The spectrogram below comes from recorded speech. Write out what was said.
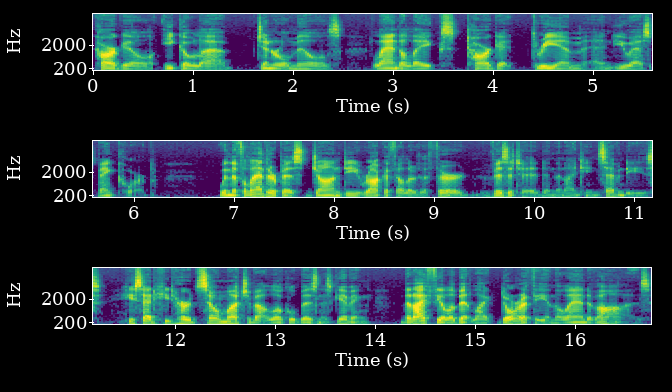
Cargill, Ecolab, General Mills, Land O'Lakes, Target, 3M, and U.S. Bancorp. When the philanthropist John D. Rockefeller III visited in the 1970s, he said he'd heard so much about local business giving that I feel a bit like Dorothy in the Land of Oz.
